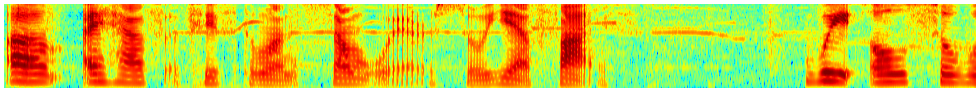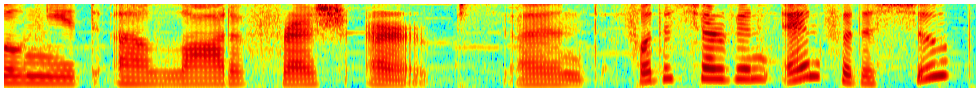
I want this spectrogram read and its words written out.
um, I have a fifth one somewhere. So yeah, five. We also will need a lot of fresh herbs and for the serving and for the soup.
